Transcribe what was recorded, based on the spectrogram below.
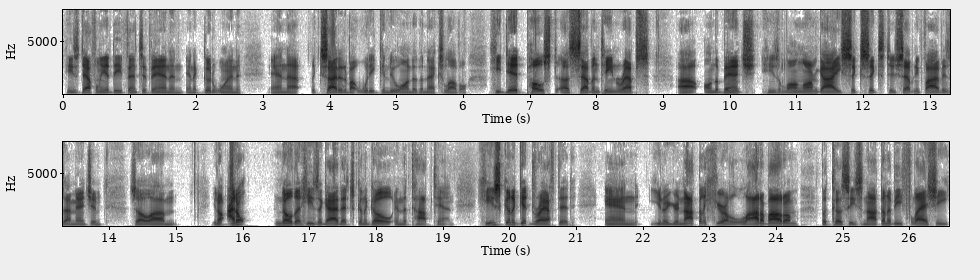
he's definitely a defensive end and, and a good one, and uh, excited about what he can do on to the next level. He did post uh, 17 reps uh, on the bench. He's a long arm guy. He's 6'6", 275, as I mentioned. So, um, you know, I don't know that he's a guy that's going to go in the top 10. He's going to get drafted, and, you know, you're not going to hear a lot about him because he's not going to be flashy.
